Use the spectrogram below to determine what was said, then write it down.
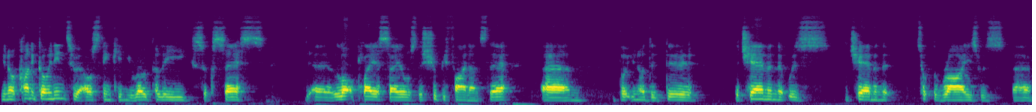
you know, kind of going into it, I was thinking Europa League success, uh, a lot of player sales. There should be finance there, um, but you know, the, the the chairman that was the chairman that took the rise was uh,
